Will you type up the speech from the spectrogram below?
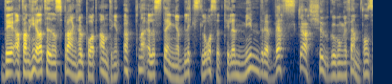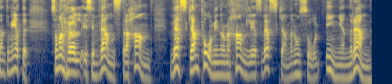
det att han hela tiden sprang höll på att antingen öppna eller stänga blixtlåset till en mindre väska 20 x 15 cm som han höll i sin vänstra hand. Väskan påminner om en handledsväska men hon såg ingen rem.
